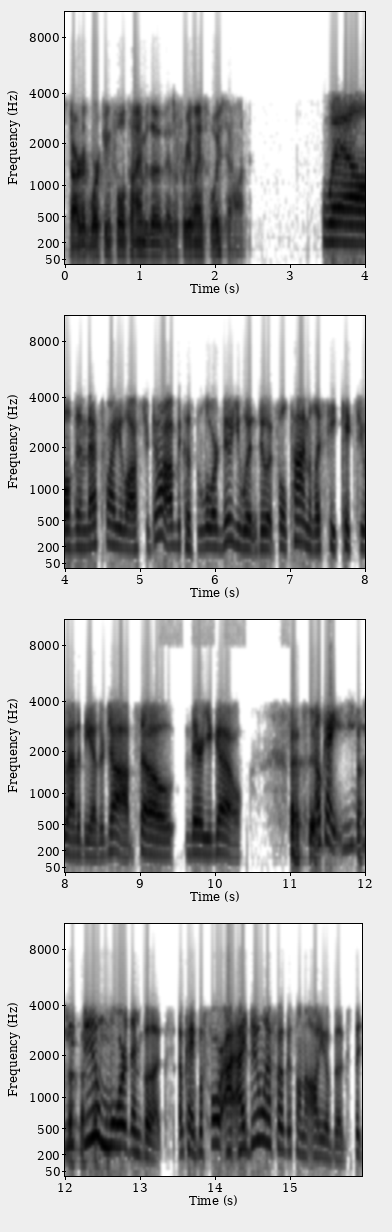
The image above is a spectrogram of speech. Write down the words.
started working full time as a as a freelance voice talent. Well, then that's why you lost your job because the Lord knew you wouldn't do it full time unless He kicked you out of the other job. So there you go. That's it. Okay, you, you do more than books. Okay, before I, I do want to focus on the audiobooks, but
